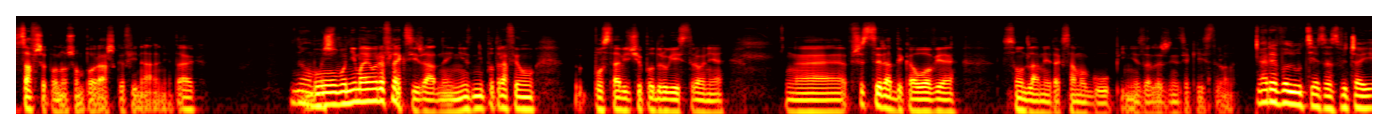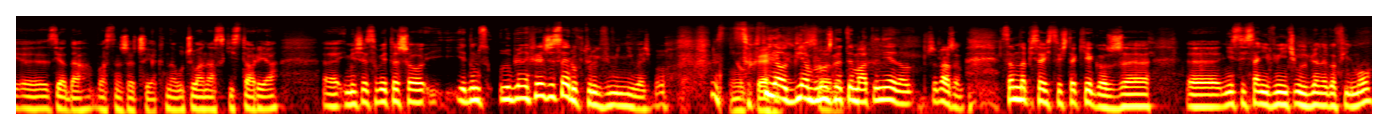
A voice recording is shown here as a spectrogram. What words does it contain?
zawsze ponoszą porażkę finalnie, tak? No, bo, myśl- bo nie mają refleksji żadnej, nie, nie potrafią postawić się po drugiej stronie. E, wszyscy radykałowie są dla mnie tak samo głupi, niezależnie z jakiej strony. Rewolucja zazwyczaj e, zjada własne rzeczy, jak nauczyła nas historia. E, I myślę sobie też o jednym z ulubionych reżyserów, których wymieniłeś, bo co Okej, chwilę odbijam w sorry. różne tematy. Nie no, przepraszam. Sam napisałeś coś takiego, że e, nie jesteś w stanie wymienić ulubionego filmu,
